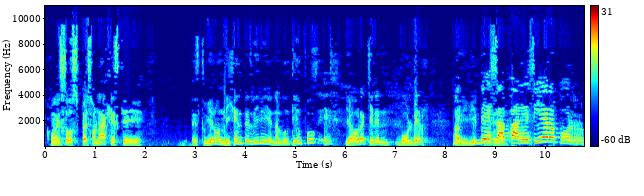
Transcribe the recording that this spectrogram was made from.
con esos personajes que estuvieron vigentes, Viri, en algún tiempo y ahora quieren volver a vivir. Desaparecieron por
